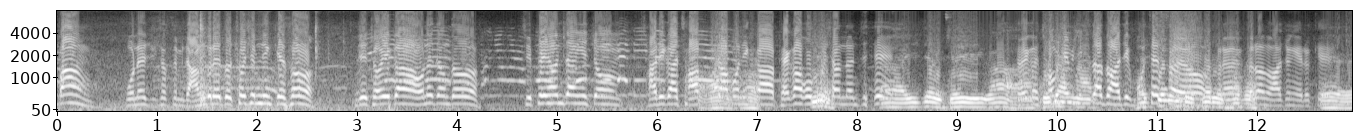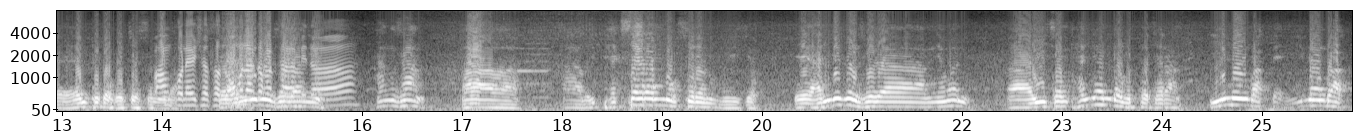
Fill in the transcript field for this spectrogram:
빵 보내주셨습니다. 안 그래도 초심님께서 이제 저희가 어느 정도 집회 현장이 좀 자리가 잡다 보니까 배가 고프셨는지 아, 이제 저희가 저희가 점심 식사도 아직 못했어요. 그래, 그런 와중에 이렇게 예, 앰프도 고쳤습니다. 빵 보내주셔서 예, 너무나도 감사합니다. 항상 아, 아, 이 백사람 목소리는 분이죠. 예, 안진걸 소장님은 아, 2008년도부터 저랑 이명박 때 이명박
